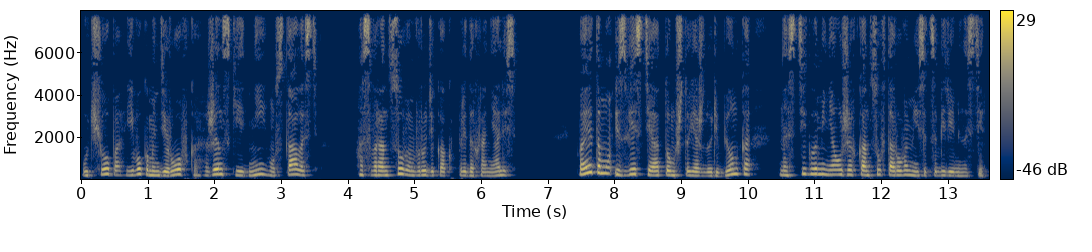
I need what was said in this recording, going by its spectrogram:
Учеба, его командировка, женские дни, усталость а с Воронцовым вроде как предохранялись. Поэтому известие о том, что я жду ребенка, настигло меня уже к концу второго месяца беременности.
